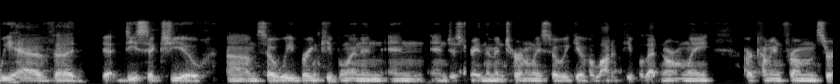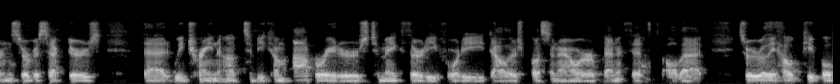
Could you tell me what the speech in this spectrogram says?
we have uh, D6U. Um, so we bring people in and, and, and just train them internally. So we give a lot of people that normally are coming from certain service sectors that we train up to become operators to make 30, 40 dollars plus an hour benefits, all that. So we really help people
